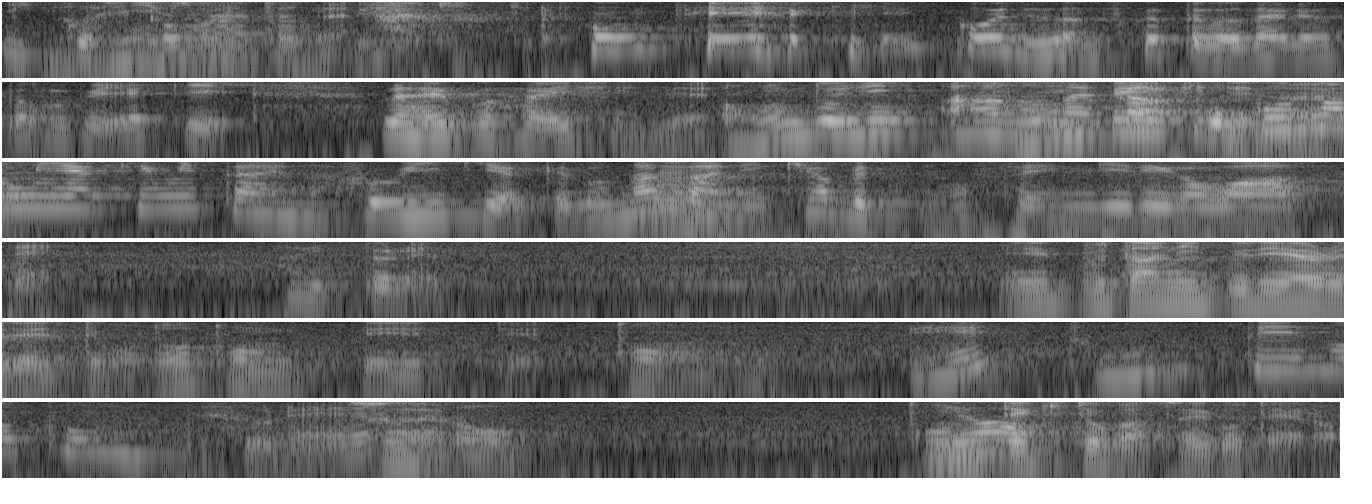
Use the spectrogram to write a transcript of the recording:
1個しかもらえたね何それとんぺい焼き。浩二さん作ったことあるよとんぺい焼き。ライブ配信で。あ本当に？あのなんかお好み焼きみたいな雰囲気やけど中にキャベツの千切りがわーって入っとるやえ豚肉でやるでってこと？とんぺいって。トン？つえ？とんぺいのとんってそれ？そうやろ？トいや。ンテキとかそういうことやろ？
